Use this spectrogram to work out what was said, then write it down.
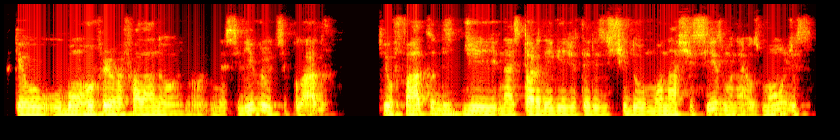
Porque o, Bonhoeffer vai falar no, no, nesse livro, o Discipulado, que o fato de, de, na história da igreja ter existido o monasticismo, né, os monges,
